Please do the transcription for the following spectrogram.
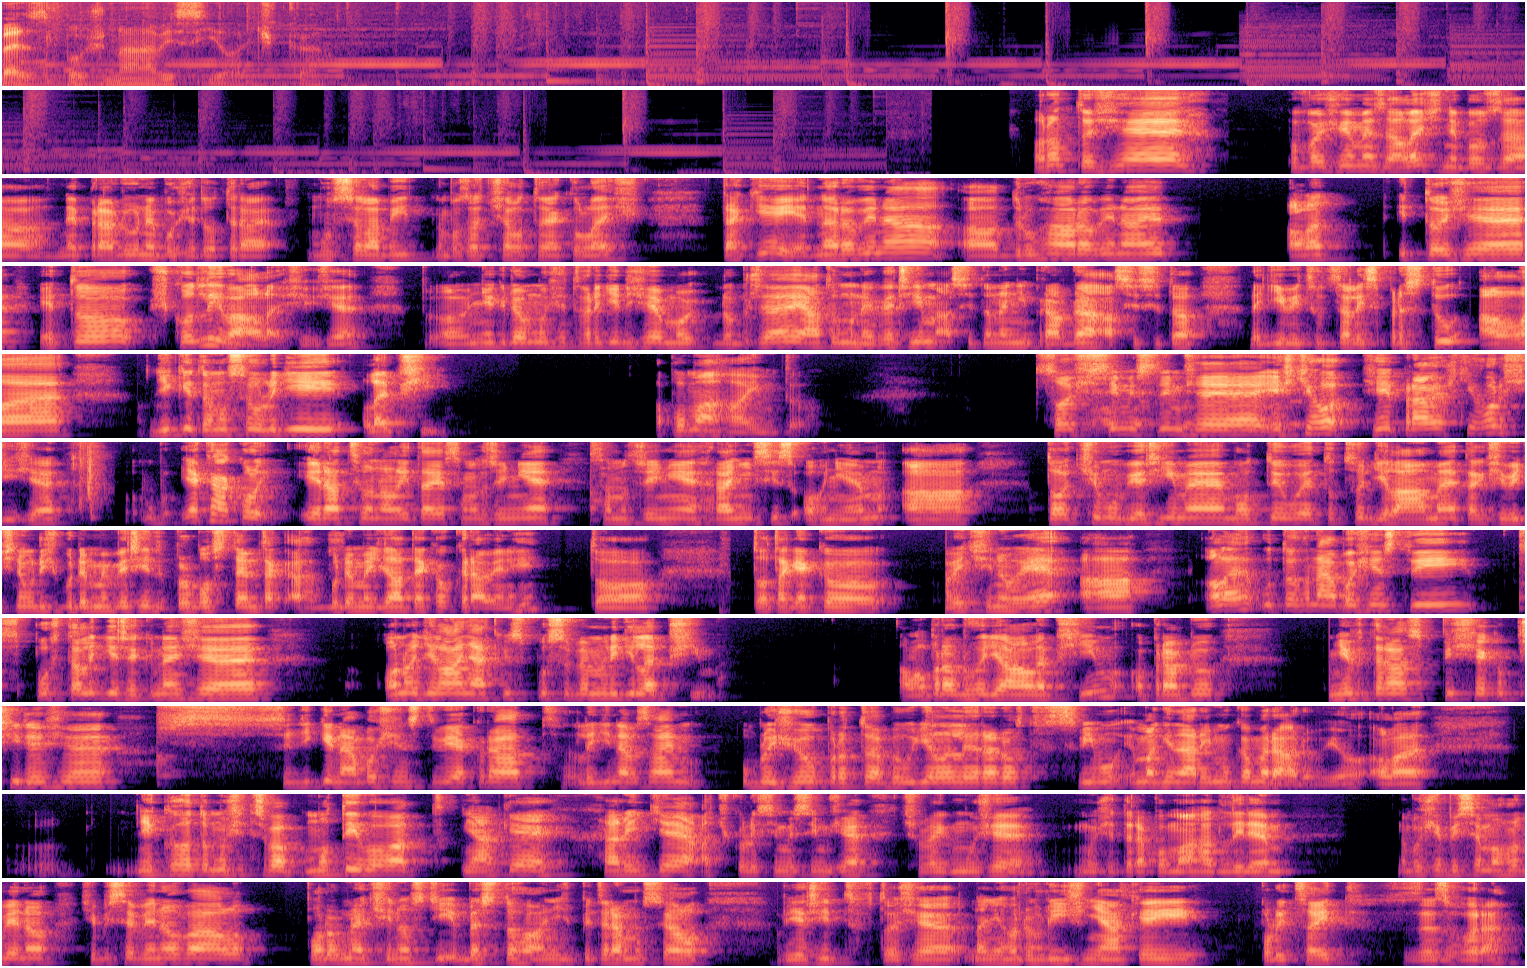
Bezbožná vysílačka. Ono to, že považujeme za lež nebo za nepravdu, nebo že to teda musela být, nebo začalo to jako lež, tak je jedna rovina a druhá rovina je ale i to, že je to škodlivá lež, že někdo může tvrdit, že dobře, já tomu nevěřím, asi to není pravda, asi si to lidi vycucali z prstu, ale díky tomu jsou lidi lepší a pomáhá jim to. Což si myslím, že je, ještě ho, že je právě ještě horší, že jakákoliv iracionalita je samozřejmě, samozřejmě hraní si s ohněm a to, čemu věříme, motivuje to, co děláme, takže většinou, když budeme věřit blbostem, tak budeme dělat jako kraviny. To, to tak jako většinou je a ale u toho náboženství spousta lidí řekne, že ono dělá nějakým způsobem lidi lepším. Ale opravdu ho dělá lepším, opravdu mně teda spíš jako přijde, že si díky náboženství akorát lidi navzájem ubližují proto, aby udělali radost svýmu imaginárnímu kamarádovi, jo? ale někoho to může třeba motivovat k nějaké charitě, ačkoliv si myslím, že člověk může, může teda pomáhat lidem, nebo že by se mohl věno, že by se věnoval podobné činnosti i bez toho, aniž by teda musel věřit v to, že na něho dohlíží nějaký policajt ze zhora?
